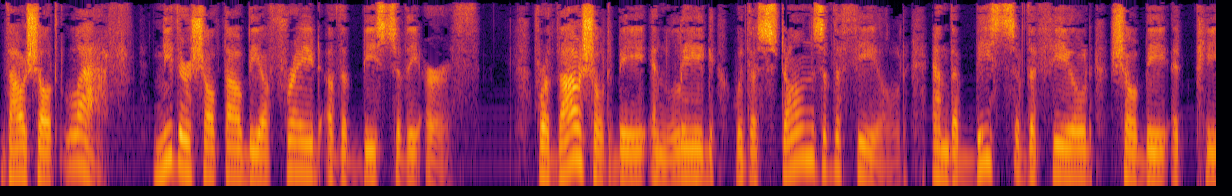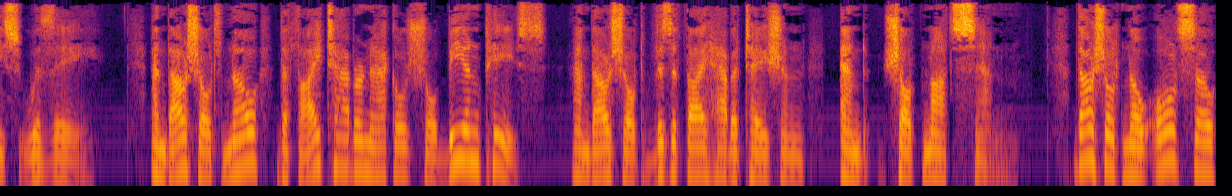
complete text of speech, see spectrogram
thou shalt laugh, neither shalt thou be afraid of the beasts of the earth. For thou shalt be in league with the stones of the field, and the beasts of the field shall be at peace with thee. And thou shalt know that thy tabernacle shall be in peace, and thou shalt visit thy habitation, and shalt not sin. Thou shalt know also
